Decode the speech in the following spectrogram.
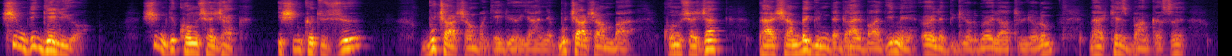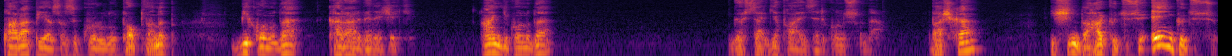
Şimdi geliyor. Şimdi konuşacak. İşin kötüsü bu çarşamba geliyor yani. Bu çarşamba konuşacak. Perşembe günde galiba değil mi? Öyle biliyorum, öyle hatırlıyorum. Merkez Bankası Para Piyasası Kurulu toplanıp bir konuda karar verecek. Hangi konuda? Gösterge faizleri konusunda. Başka? İşin daha kötüsü, en kötüsü.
